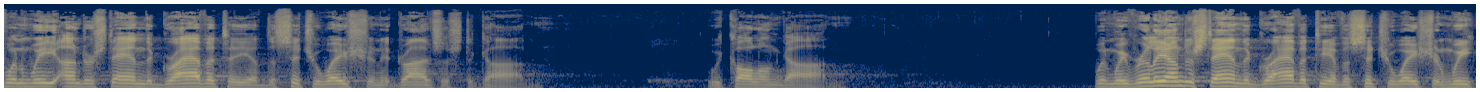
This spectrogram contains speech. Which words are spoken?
when we understand the gravity of the situation, it drives us to God. We call on God. When we really understand the gravity of a situation, we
